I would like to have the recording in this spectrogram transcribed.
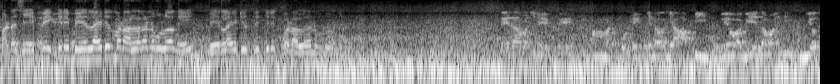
මට ෂේප් එකේ බේරලා හිටියොත් මට අල්ලගන්න පුළුවන් ඒ. බේරලා හිටියොත් එක්කෙනෙක් මට අල්ලගන්න පුළුවන් ඒ. තමයි ෂේප් එකේ අම්මට පොටෙක් එනවා ගියා අපි ඔය වගේ තමයි ඉතින් ගියොත්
